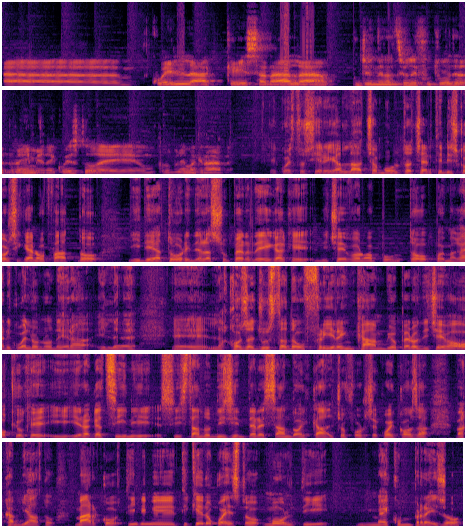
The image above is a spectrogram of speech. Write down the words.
eh, quella che sarà la generazione futura della Premier e questo è un problema grave. E questo si riallaccia molto a certi discorsi che hanno fatto gli ideatori della Superlega che dicevano appunto, poi magari quello non era il, eh, la cosa giusta da offrire in cambio, però diceva occhio che i, i, ragazzini si stanno disinteressando al calcio, forse qualcosa va cambiato. Marco, ti, ti chiedo questo, molti me compreso,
